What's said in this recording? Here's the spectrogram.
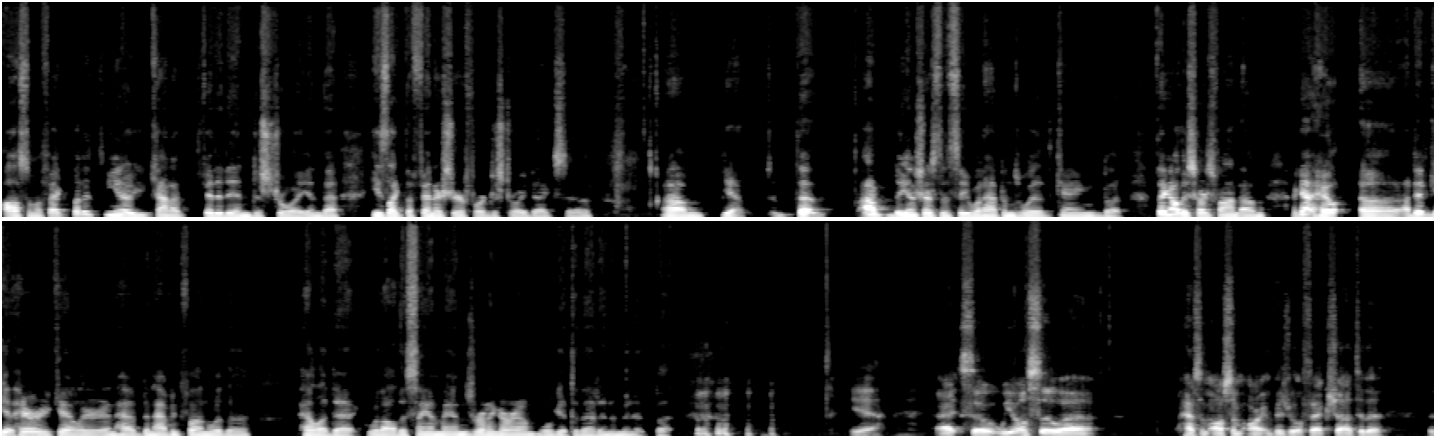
awesome effect, but it's you know you kind of fit it in destroy, and that he's like the finisher for destroy decks. So, um, yeah, that I'd be interested to see what happens with King, but I think all these cards fine. Um, I got hell. Uh, I did get Harry Keller and have been having fun with a Hela deck with all the Sandmans running around. We'll get to that in a minute, but yeah. All right. So we also uh, have some awesome art and visual effects. Shout out to the the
